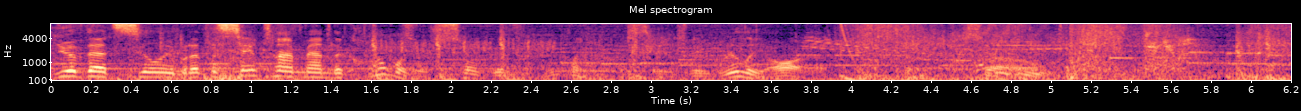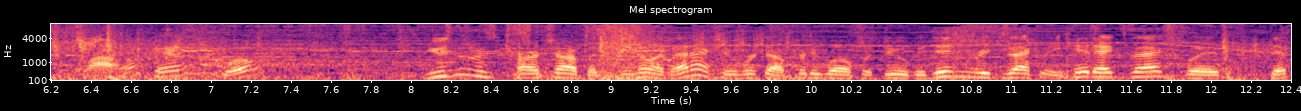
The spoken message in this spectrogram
You have that ceiling, but at the same time, man, the combos are so good for Inkling on this stage. They really are. So. Wow. Okay, well, using this charge shot, but you know what, that actually worked out pretty well for DOOP. It didn't exactly hit Xzax, but it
